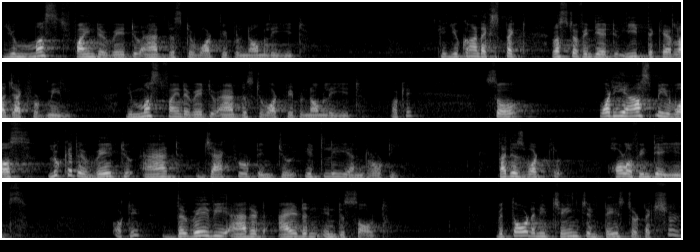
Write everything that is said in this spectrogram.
You must find a way to add this to what people normally eat. Okay, you can't expect rest of India to eat the Kerala jackfruit meal. You must find a way to add this to what people normally eat. Okay? So what he asked me was, look at a way to add jackfruit into idli and roti. That is what whole of India eats. Okay? The way we added iodine into salt. Without any change in taste or texture,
